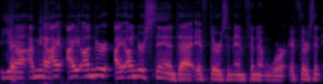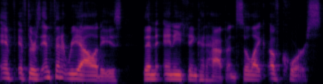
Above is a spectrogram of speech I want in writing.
Yeah, I mean, I, I under I understand that if there's an infinite war, if there's an inf- if there's infinite realities, then anything could happen. So like, of course,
